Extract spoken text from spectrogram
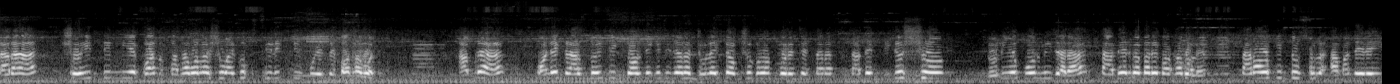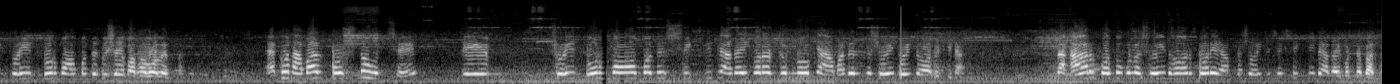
তারা শহীদদের নিয়ে কথা বলার সময় খুব সিলেক্টিভ ওয়েতে কথা বলে। আমরা অনেক রাজনৈতিক দল দেখেছি যারা জুলাইতে অংশগ্রহণ করেছেন তারা তাদের নিজস্ব দলীয় কর্মী যারা, তাদের ব্যাপারে কথা বলেন। তারাও কিন্তু আমাদের এই শহীদ নূর মোহাম্মদের বিষয়ে কথা বলেন না। এখন আমার প্রশ্ন হচ্ছে যে, শহীদ নূর মোহাম্মদের স্বীকৃতি আদায় করার জন্য কি আমাদেরকে শহীদ হইতে হবে কিনা? আর কতগুলো শহীদ হওয়ার পরে আমরা শহীদ হিসেবে স্বীকৃতি আদায় করতে পারব?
